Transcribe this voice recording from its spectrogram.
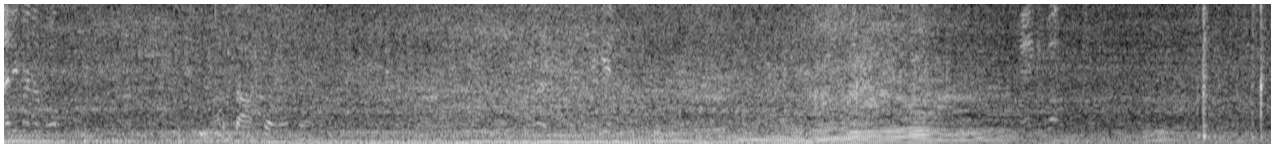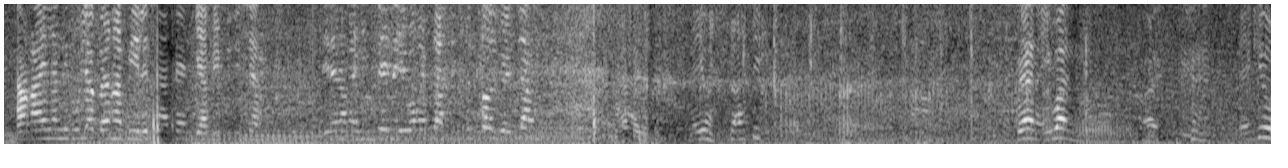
alima na po. Sakto. Thank you po. Kakain pero napilit natin kaya bibili siya. Hindi na nakahintay, naiwan ko yung plastic sa tol, wait lang. Naiwan yung plastic. pa yan, iwan. thank you.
